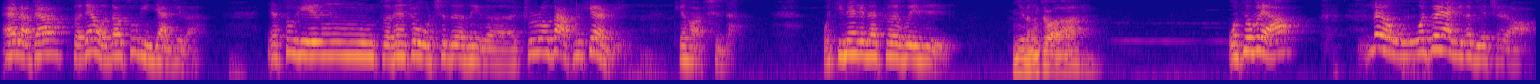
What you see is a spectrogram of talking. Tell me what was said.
哎，老张，昨天我到苏萍家去了，那苏萍昨天中午吃的那个猪肉大葱馅饼，挺好吃的。我今天给她做一回，你能做了啊？我做不了，那我做下一个别吃啊。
